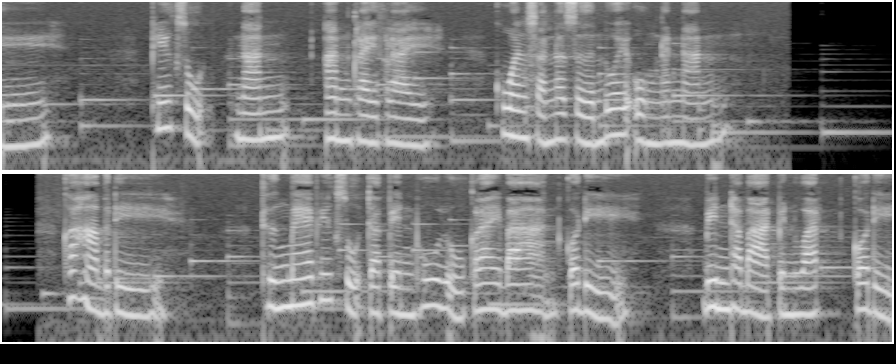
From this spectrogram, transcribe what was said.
นี้ ภิกษุนั้นอันใครๆ ควรสรรเสริญด้วยองค์นั้นๆขหาบดี ถึงแม้ภิกษุจะเป็นผู้อยู่ใกล้บ้านก็ดี บินทบาทเป็นวัดก็ดี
